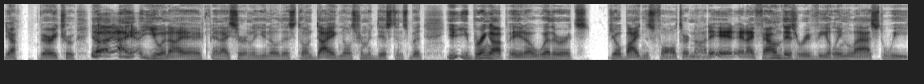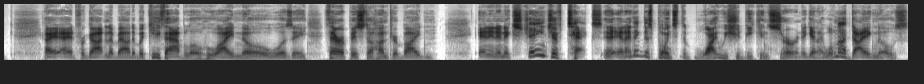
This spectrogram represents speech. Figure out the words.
Yeah. Very true. You know, I, I, you and I, and I certainly, you know this, don't diagnose from a distance, but you, you bring up, you know, whether it's Joe Biden's fault or not. And, and I found this revealing last week. I, I, had forgotten about it, but Keith Ablow, who I know, was a therapist to Hunter Biden. And in an exchange of texts, and I think this points to why we should be concerned. Again, I will not diagnose,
